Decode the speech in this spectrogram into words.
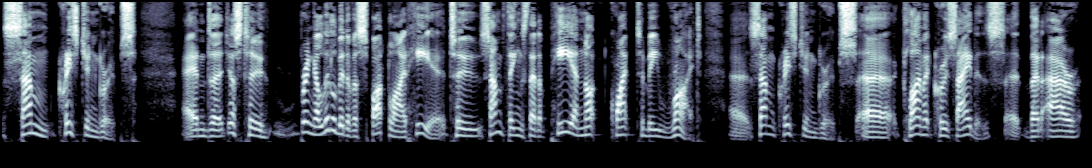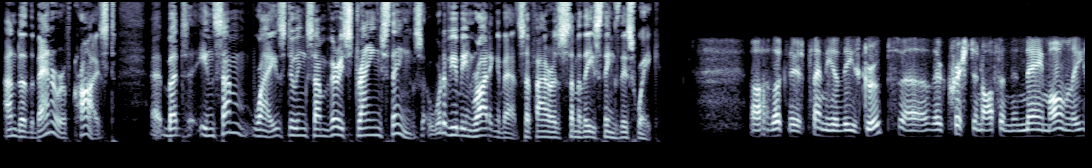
some Christian groups and uh, just to bring a little bit of a spotlight here to some things that appear not quite to be right. Uh, some Christian groups, uh, climate crusaders uh, that are under the banner of Christ, uh, but in some ways doing some very strange things. What have you been writing about so far as some of these things this week? Uh, look, there's plenty of these groups. Uh, they're Christian often in name only.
